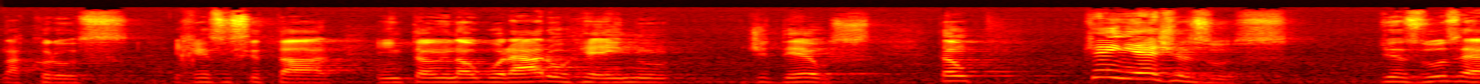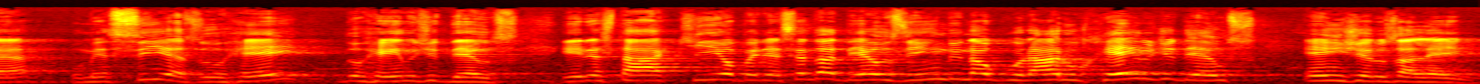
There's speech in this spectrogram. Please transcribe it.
na cruz e ressuscitar, e então inaugurar o reino de Deus. Então, quem é Jesus? Jesus é o Messias, o rei do reino de Deus. Ele está aqui obedecendo a Deus, indo inaugurar o reino de Deus em Jerusalém.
